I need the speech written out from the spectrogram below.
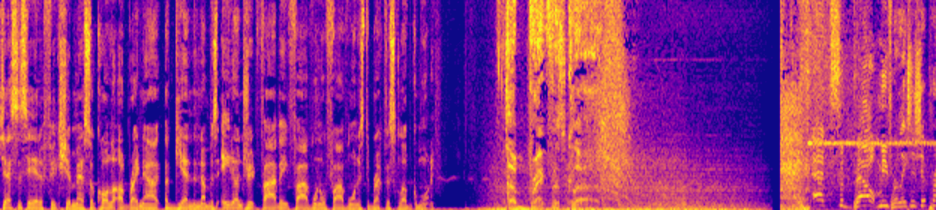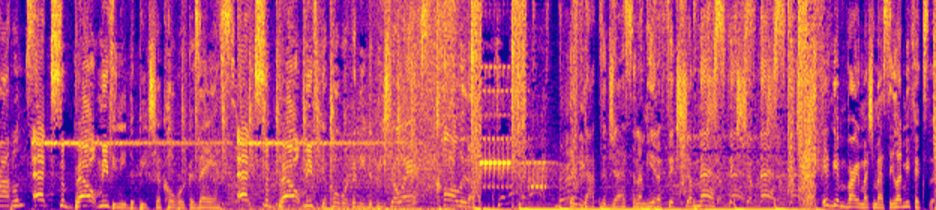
Jess is here to fix your mess. So call her up right now. Again, the number's 800 585 1051. It's the Breakfast Club. Good morning. The Breakfast Club. X about me. Relationship problems? X about me. You need to beat your coworker's ass. X about me. Your coworker need to beat your ass? Call it up. It's Dr. Jess, and I'm here to fix your mess. Fix your mess. It's getting very much messy. Let me fix it.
